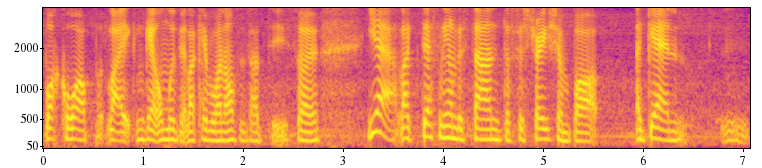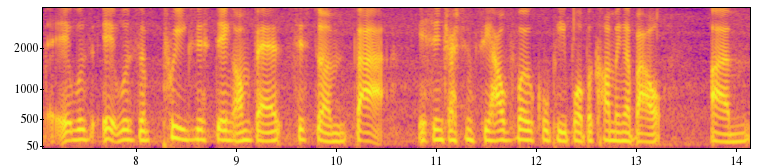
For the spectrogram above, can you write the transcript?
buckle up like and get on with it like everyone else has had to. So yeah like definitely understand the frustration. But again it was it was a pre-existing unfair system that it's interesting to see how vocal people are becoming about um,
